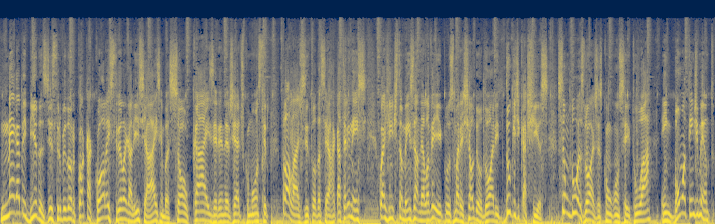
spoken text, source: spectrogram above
Mega Bebidas, distribuidor Coca-Cola, Estrela Galícia, Eisenbach, Sol, Kaiser, Energético Monster, para Lages e toda a Serra Catarinense. Com a gente também Zanela Veículos, Marechal Deodoro e Duque de Caxias. São duas lojas com o conceito A em bom atendimento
